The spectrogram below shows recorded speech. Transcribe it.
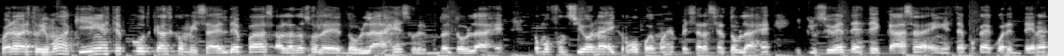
Bueno, estuvimos aquí en este podcast con Misael de Paz hablando sobre doblaje, sobre el mundo del doblaje, cómo funciona y cómo podemos empezar a hacer doblaje, inclusive desde casa en esta época de cuarentena.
